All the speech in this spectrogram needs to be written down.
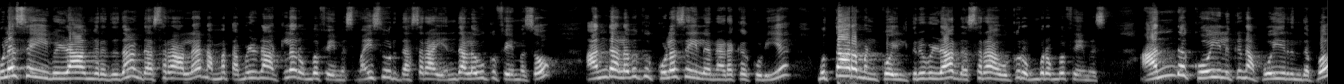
குலசை விழாங்கிறது தான் தசரால நம்ம தமிழ்நாட்டில் ரொம்ப ஃபேமஸ் மைசூர் தசரா எந்த அளவுக்கு ஃபேமஸோ அந்த அளவுக்கு குலசையில் நடக்கக்கூடிய முத்தாரம்மன் கோயில் திருவிழா தசராவுக்கு ரொம்ப ரொம்ப ஃபேமஸ் அந்த கோயிலுக்கு நான் போயிருந்தப்போ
